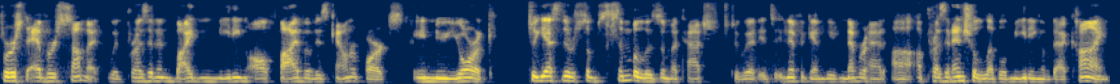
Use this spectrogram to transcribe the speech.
first ever summit with President Biden meeting all five of his counterparts in New York. So yes, there's some symbolism attached to it. It's significant. We've never had uh, a presidential level meeting of that kind.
